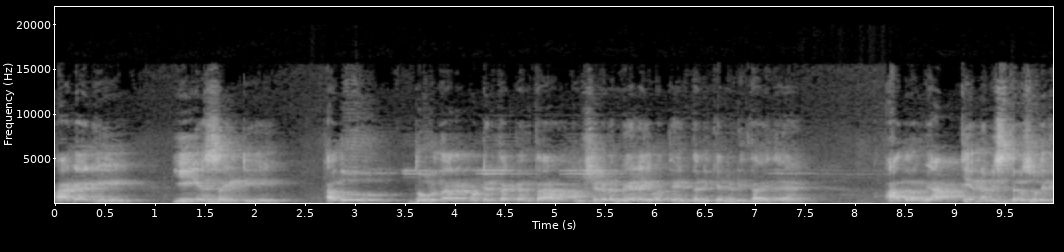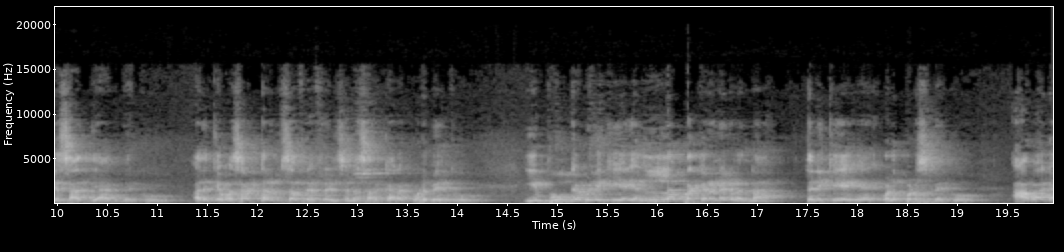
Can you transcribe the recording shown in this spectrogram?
ಹಾಗಾಗಿ ಇ ಎಸ್ ಐ ಟಿ ಅದು ದೂರದಾರ ಕೊಟ್ಟಿರ್ತಕ್ಕಂಥ ಅಂಶಗಳ ಮೇಲೆ ಇವತ್ತೇನು ತನಿಖೆ ನಡೀತಾ ಇದೆ ಅದರ ವ್ಯಾಪ್ತಿಯನ್ನು ವಿಸ್ತರಿಸೋದಕ್ಕೆ ಸಾಧ್ಯ ಆಗಬೇಕು. ಅದಕ್ಕೆ ಹೊಸ ಟರ್ಮ್ಸ್ ಆಫ್ ರೆಫರೆನ್ಸನ್ನು ಸರ್ಕಾರ ಕೊಡಬೇಕು. ಈ ಭೂ ಕಬಳಿಕೆಯ ಎಲ್ಲ ಪ್ರಕರಣಗಳನ್ನು ತನಿಖೆಗೆ ಒಳಪಡಿಸಬೇಕು. ಆವಾಗ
